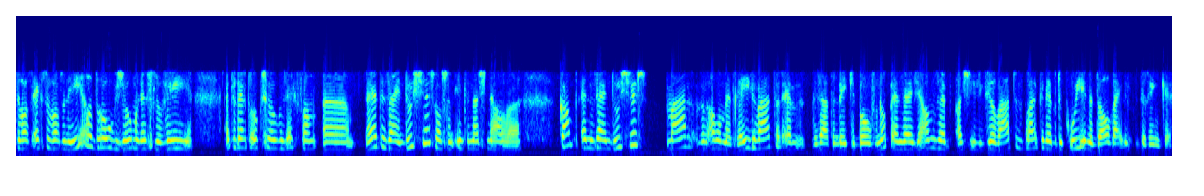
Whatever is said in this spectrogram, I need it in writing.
er was echt zo was een hele droge zomer in Slovenië. En toen werd er ook zo gezegd van, hè, er zijn douches, was een internationaal kamp. En er zijn douches maar dat was allemaal met regenwater en we zaten een beetje bovenop. En zij zei, anders als jullie veel water gebruiken, dan hebben de koeien in het dal weinig te drinken.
